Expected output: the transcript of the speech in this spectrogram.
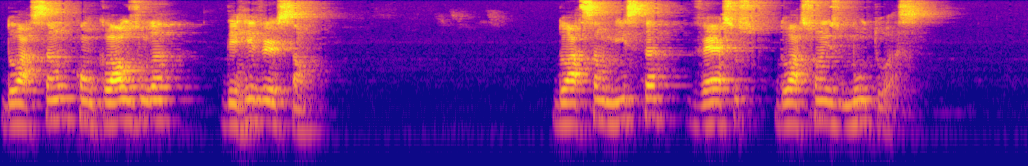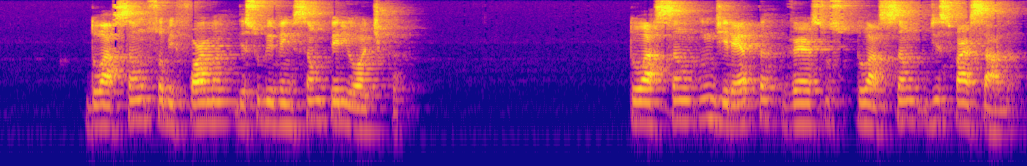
doação com cláusula de reversão, doação mista versus doações mútuas, doação sob forma de subvenção periódica doação indireta versus doação disfarçada.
